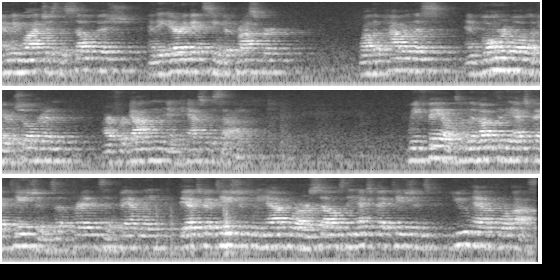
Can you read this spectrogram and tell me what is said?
And we watch as the selfish and the arrogant seem to prosper, while the powerless and vulnerable of your children are forgotten and cast aside. We fail to live up to the expectations of friends and family, the expectations we have for ourselves, the expectations you have for us.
